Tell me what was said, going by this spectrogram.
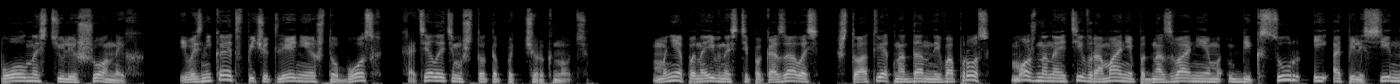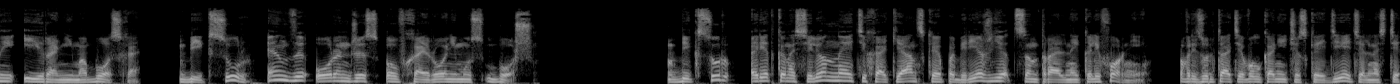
полностью лишен их, и возникает впечатление, что Босх хотел этим что-то подчеркнуть. Мне по наивности показалось, что ответ на данный вопрос можно найти в романе под названием «Биксур и апельсины Иеронима Босха» «Big Sur and the Oranges of Hieronymus Bosch» Биг-Сур – редконаселенное Тихоокеанское побережье Центральной Калифорнии. В результате вулканической деятельности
